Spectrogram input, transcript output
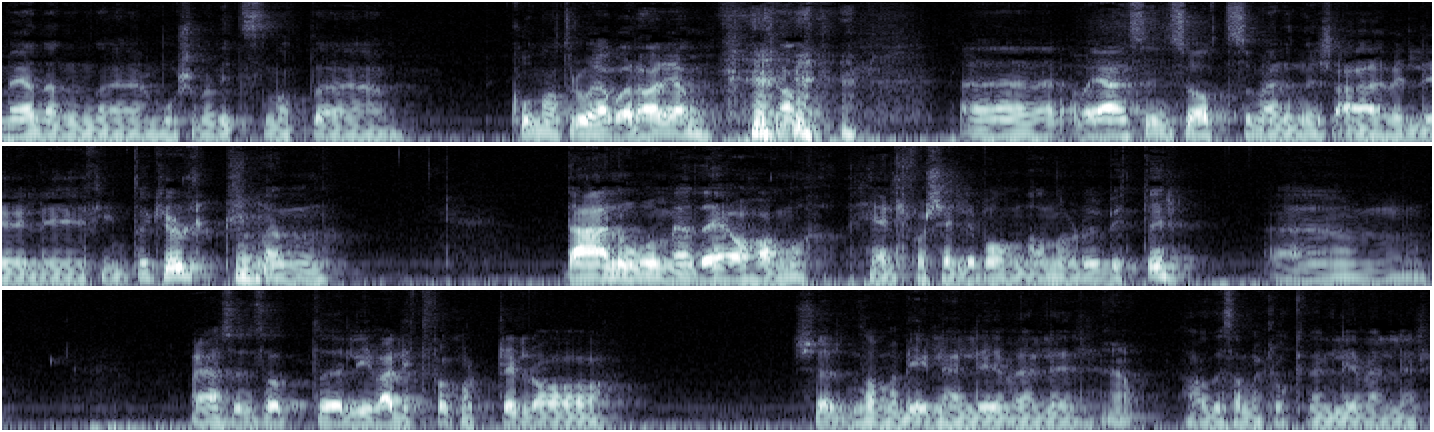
Med den uh, morsomme vitsen at uh, kona tror jeg bare har én. Ikke sant? uh, og jeg syns jo at Sumerianers er veldig veldig fint og kult, Mm. men det er noe med det å ha noe helt forskjellig på hånda når du bytter. Um, og jeg syns at livet er litt for kort til å kjøre den samme bilen hele livet, eller Ja. ha de samme klokkene hele livet, eller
